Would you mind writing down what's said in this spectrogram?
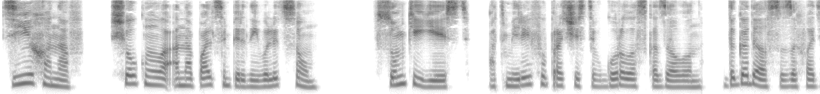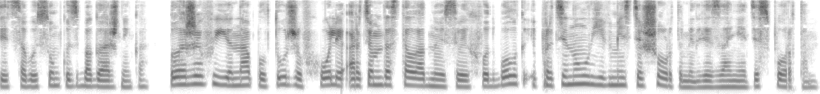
«Тихонов!» — щелкнула она пальцем перед его лицом. «В сумке есть». Отмерив и прочистив горло, сказал он. Догадался захватить с собой сумку из багажника. Положив ее на пол тут же в холле, Артем достал одну из своих футболок и протянул ей вместе шортами для занятий спортом.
